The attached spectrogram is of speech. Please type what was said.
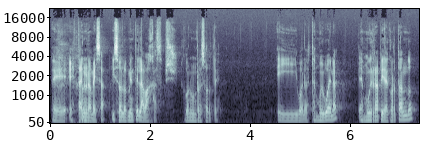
eh, está en una mesa y solamente la bajas con un resorte. Y bueno, esta es muy buena, es muy rápida cortando,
